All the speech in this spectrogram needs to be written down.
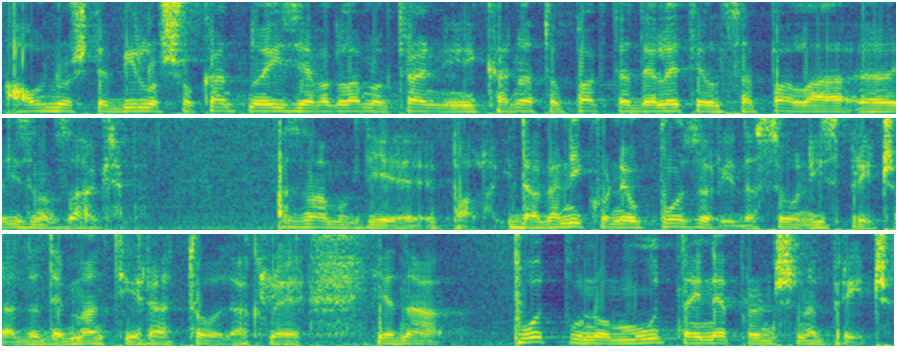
A ono što je bilo šokantno je izjava glavnog trajnika NATO pakta da je letjelica pala e, izvan Zagreba a znamo gdje je pala. I da ga niko ne upozori, da se on ispriča, da demantira to. Dakle, jedna potpuno mutna i nepronična priča.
